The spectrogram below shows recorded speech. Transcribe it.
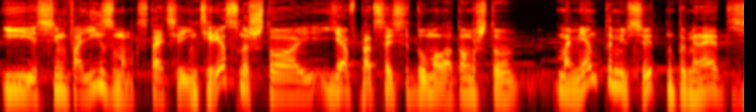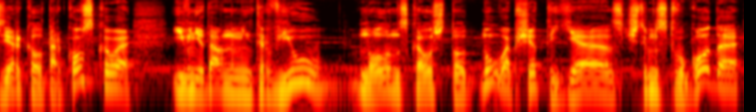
и символизмом. Кстати, интересно, что я в процессе думал о том, что моментами все это напоминает «Зеркало Тарковского», и в недавнем интервью Нолан сказал, что, ну, вообще-то я с 2014 года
